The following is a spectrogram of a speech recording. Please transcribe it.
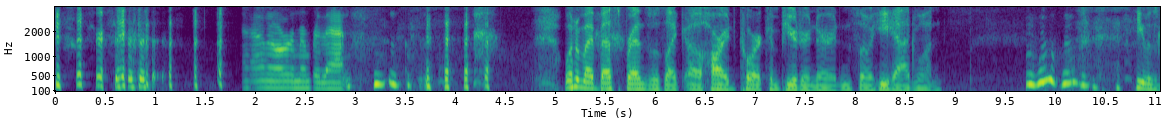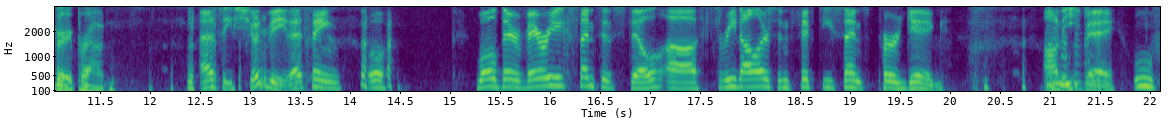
I don't remember that. one of my best friends was like a hardcore computer nerd and so he had one he was very proud as he should be. That thing. Oh. Well, they're very expensive still. Uh, three dollars and fifty cents per gig on eBay. Oof.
